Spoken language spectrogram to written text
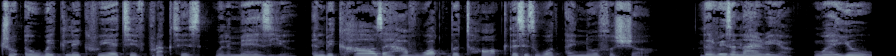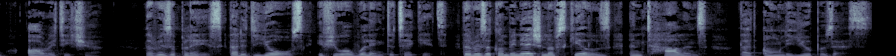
through a weekly creative practice will amaze you. And because I have walked the talk, this is what I know for sure. There is an area where you are a teacher. There is a place that is yours if you are willing to take it. There is a combination of skills and talents that only you possess.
